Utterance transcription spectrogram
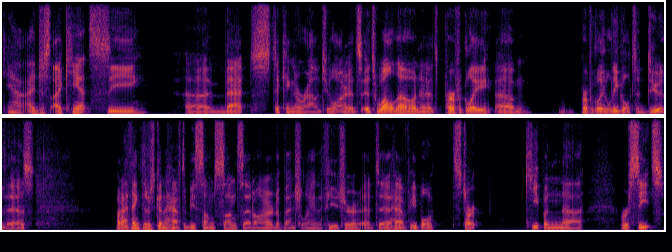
Yeah, I just I can't see uh, that sticking around too long. It's it's well known and it's perfectly um, perfectly legal to do this, but I think there's going to have to be some sunset on it eventually in the future uh, to have people start keeping. Uh, receipts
